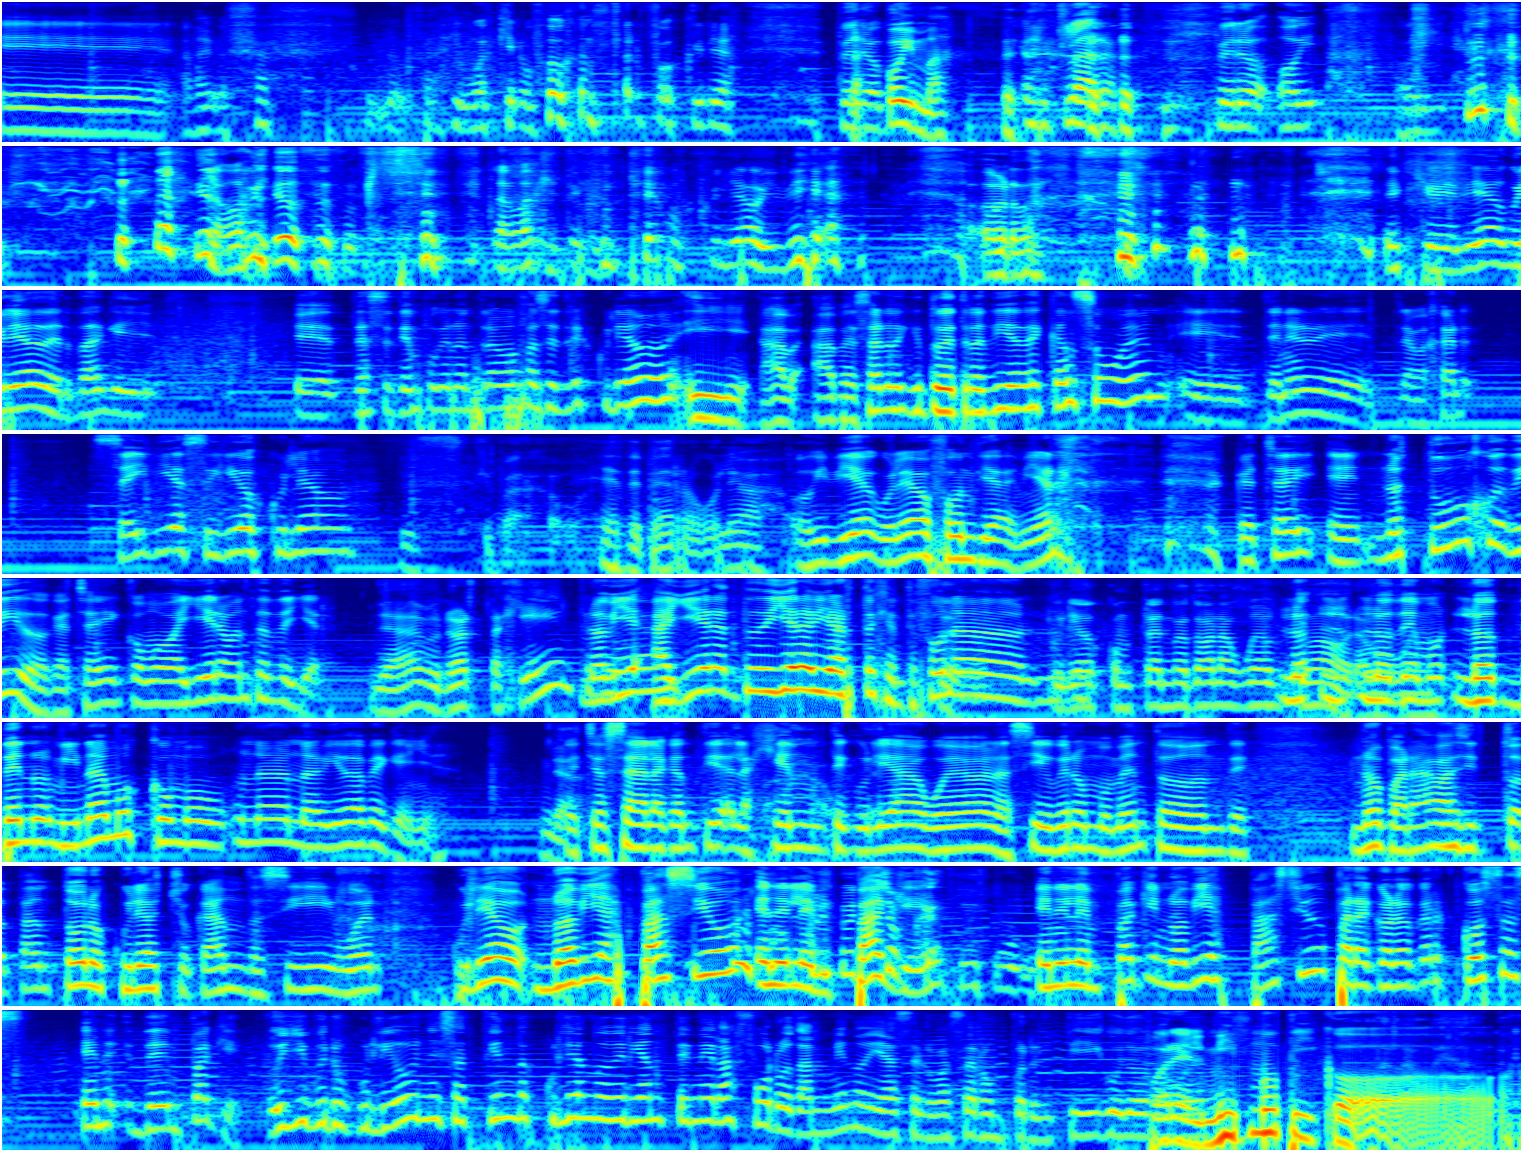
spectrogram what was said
Eh, a ver, no, igual que no puedo contar, pues, culiao. Las Pero, coimas. claro, pero hoy. hoy la más la que te conté, pues, culiao, hoy día. La verdad. Es que hoy día, culiado, de verdad que. eh, de hace tiempo que no entramos en fase 3, culiado. Y a, a pesar de que tuve 3 días de descanso, weón, eh, tener. eh, trabajar 6 días seguidos, culiado, paja, weón. es de perro, culiado. Hoy día, culiado, fue un día de mierda. ¿Cachai? Eh, no estuvo jodido, ¿cachai? Como ayer o antes de ayer. Ya, pero harta gente. No había, weón. ayer, antes de ayer, había harta gente. Fue Sí, una. Culiao comprando todas las weas Lo, última hora, lo demo- weón. lo denominamos como una Navidad pequeña. Ya. De hecho, o sea, la cantidad, la gente culiada, weón, así, hubiera un momento donde no paraba, así, to- estaban todos los culiados chocando, así, weón. Culiado, no había espacio en el empaque. En el empaque no había espacio para colocar cosas en- de empaque. Oye, pero culiao, en esas tiendas culiao no deberían tener aforo también, o ya se lo pasaron por el pico y todo. Por el mismo pico.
